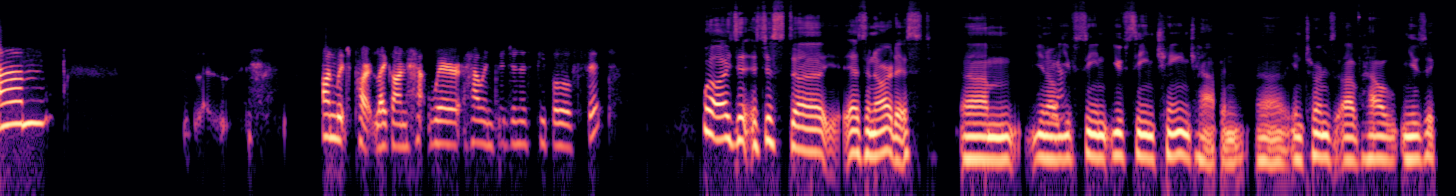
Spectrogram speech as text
um, on which part? Like on how, where how Indigenous people fit? Well, it's just uh, as an artist, um, you know, yeah. you've seen you've seen change happen uh, in terms of how music,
